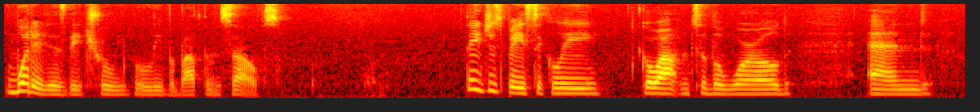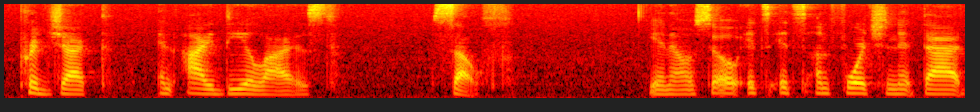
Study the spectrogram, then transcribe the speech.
what it is they truly believe about themselves. They just basically go out into the world and project an idealized self. You know, so it's it's unfortunate that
